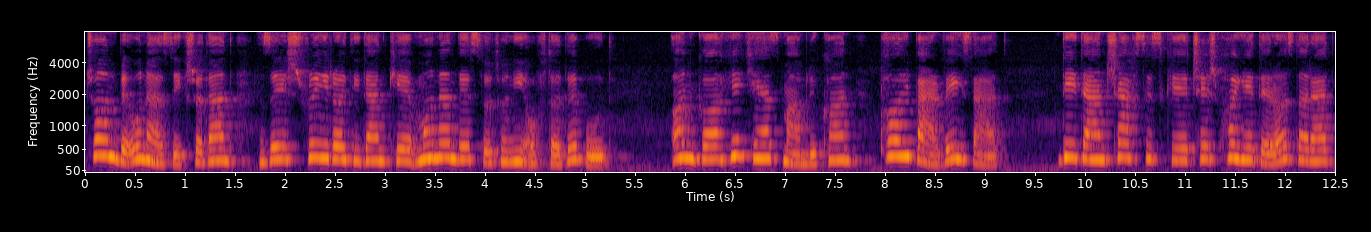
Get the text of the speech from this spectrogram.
چون به او نزدیک شدند زشت روی را دیدند که مانند ستونی افتاده بود. آنگاه یکی از مملوکان پای بر وی زد. دیدند شخصی است که چشمهای دراز دارد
